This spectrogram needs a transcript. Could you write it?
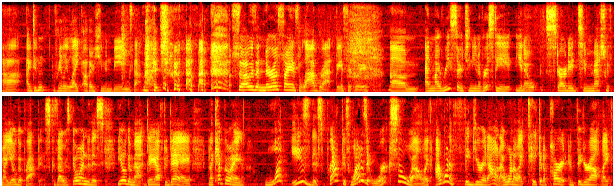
Uh, I didn't really like other human beings that much. so I was a neuroscience lab rat, basically. Um, and my research in university, you know, started to mesh with my yoga practice because I was going to this yoga mat day after day, and I kept going, what is this practice? Why does it work so well? Like, I want to figure it out. I want to like take it apart and figure out like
